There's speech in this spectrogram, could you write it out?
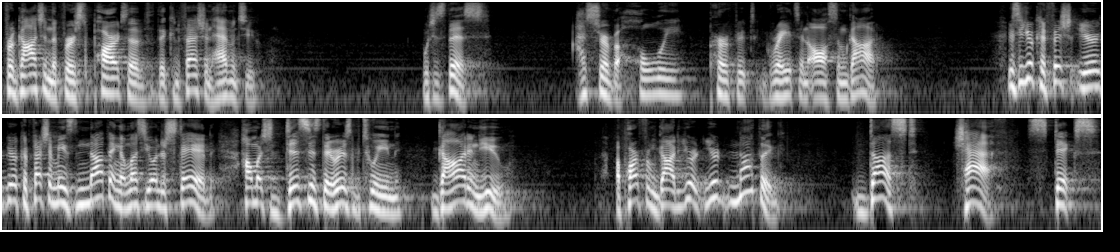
forgotten the first part of the confession, haven't you? Which is this I serve a holy, perfect, great, and awesome God. You see, your confession, your, your confession means nothing unless you understand how much distance there is between God and you. Apart from God, you're, you're nothing. Dust, chaff, sticks.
